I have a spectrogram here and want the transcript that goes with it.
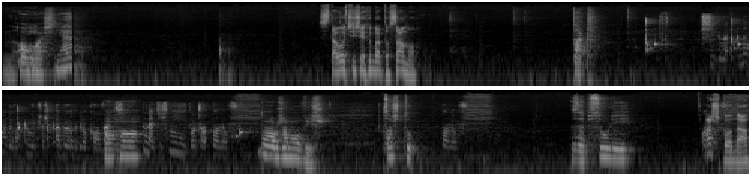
No O i właśnie. stało ci się chyba to samo. Tak. Aha. Naciśnij i ponów. Dobrze mówisz. Coś tu Ponów. zepsuli. A szkoda.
